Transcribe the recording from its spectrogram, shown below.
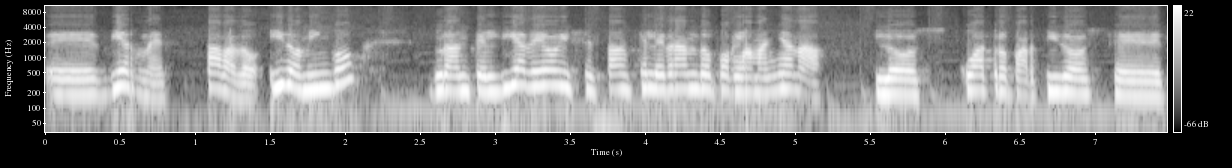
eh, viernes, sábado y domingo. Durante el día de hoy se están celebrando por la mañana los cuatro partidos eh,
